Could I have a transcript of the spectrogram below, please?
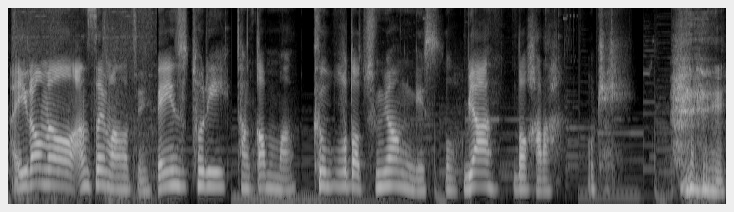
아, 이러면 안 쓸만하지. 메인 스토리 잠깐만. 그보다 중요한 게 있어. 미안, 너 가라. 오케이.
